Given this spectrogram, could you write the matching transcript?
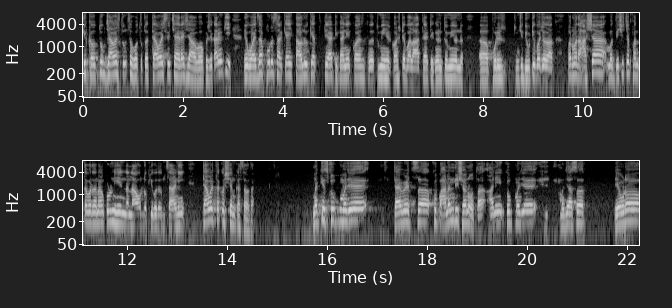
ती कौतुक ज्यावेळेस तुमचं होत होतं त्यावेळेस ते चेहऱ्याचे हावभाव कसे? कारण की वैजापूरसारख्या एक तालुक्यात त्या ठिकाणी कॉन तुम्ही हेड कॉन्स्टेबल आहात त्या ठिकाणी तुम्ही पोलीस तुमची ड्युटी बजावतात पण मग अशा मग देशाच्या पंतप्रधानांकडून हे नाव लौकिक होतं तुमचं आणि त्यावेळेचा क्वेश्चन कसा होता? नक्कीच खूप म्हणजे त्यावेळेचा खूप आनंदी क्षण होता आणि खूप म्हणजे म्हणजे असं एवढं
